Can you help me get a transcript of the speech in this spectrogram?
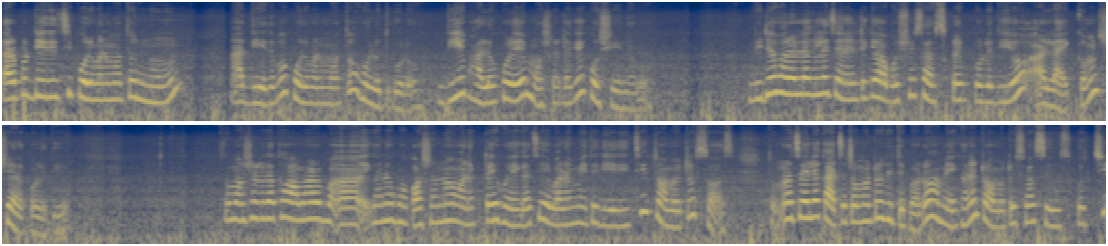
তারপর দিয়ে দিচ্ছি পরিমাণ মতো নুন। আর দিয়ে দেবো পরিমাণ মতো হলুদ গুঁড়ো। দিয়ে ভালো করে মশলাটাকে কষিয়ে নেব। ভিডিও ভালো লাগলে চ্যানেলটিকে অবশ্যই সাবস্ক্রাইব করে দিও আর লাইক, কমেন্ট, শেয়ার করে দিও। তো মশলাটা দেখো আমার এখানে কষানো অনেকটাই হয়ে গেছে। এবার আমি এতে দিয়ে দিচ্ছি টমেটো সস। তোমরা চাইলে কাঁচা টমেটো দিতে পারো। আমি এখানে টমেটো সস ইউজ করছি।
